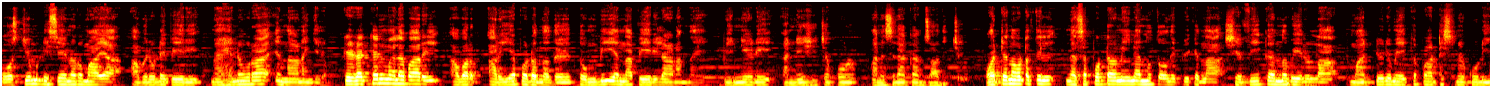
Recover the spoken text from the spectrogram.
കോസ്റ്റ്യൂം ഡിസൈനറുമായ അവരുടെ പേര് മെഹനൂറ എന്നാണെങ്കിലും കിഴക്കൻ മലബാറിൽ അവർ അറിയപ്പെടുന്നത് തുമ്പി എന്ന പേരിലാണെന്ന് പിന്നീട് അന്വേഷിച്ചപ്പോൾ മനസ്സിലാക്കാൻ സാധിച്ചു. ഒറ്റ നോട്ടത്തിൽ മെസപ്പൊട്ടോമീൻ എന്ന് തോന്നിപ്പിക്കുന്ന ഷെഫീഖ് എന്നു പേരുള്ള മറ്റൊരു മേക്കപ്പ് ആർട്ടിസ്റ്റിനെ കൂടി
